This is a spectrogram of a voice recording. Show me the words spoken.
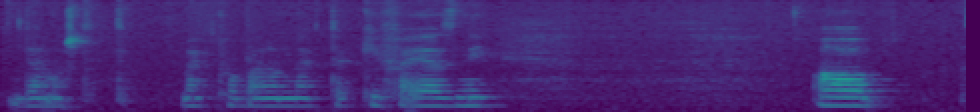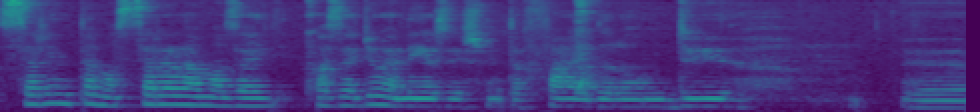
de most megpróbálom nektek kifejezni. A, szerintem a szerelem az egy, az egy olyan érzés, mint a fájdalom, dű, ö,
